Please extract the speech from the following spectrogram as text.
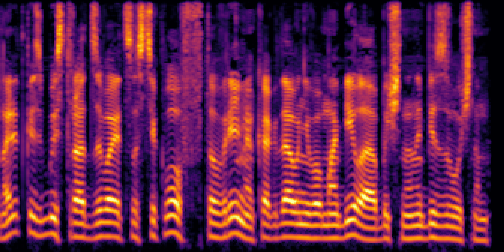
На редкость быстро отзывается Стеклов в то время, когда у него мобила обычно на беззвучном.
